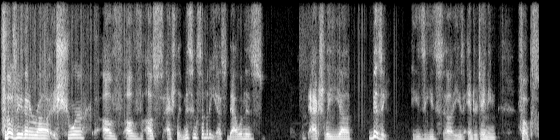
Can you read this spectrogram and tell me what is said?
For those of you that are uh sure of of us actually missing somebody yes dallin is actually uh busy. He's he's uh he's entertaining folks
